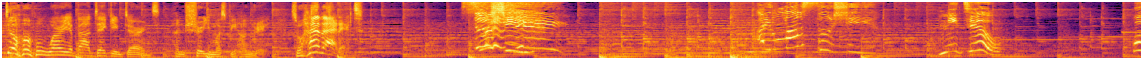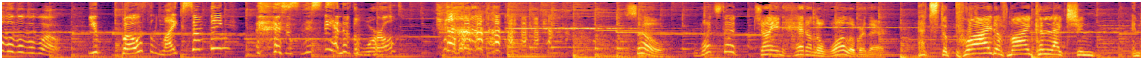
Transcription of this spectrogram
Don't worry about taking turns. I'm sure you must be hungry. So have at it! Sushi! I love sushi! Me too! Whoa, whoa, whoa, whoa, whoa. You both like something? Is this the end of the world? So, what's that giant head on the wall over there? That's the pride of my collection. An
